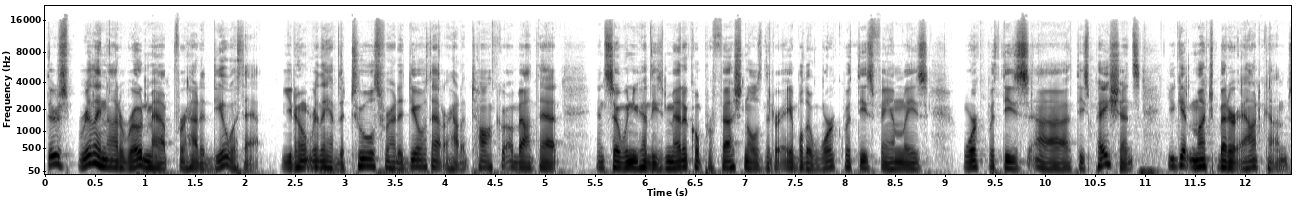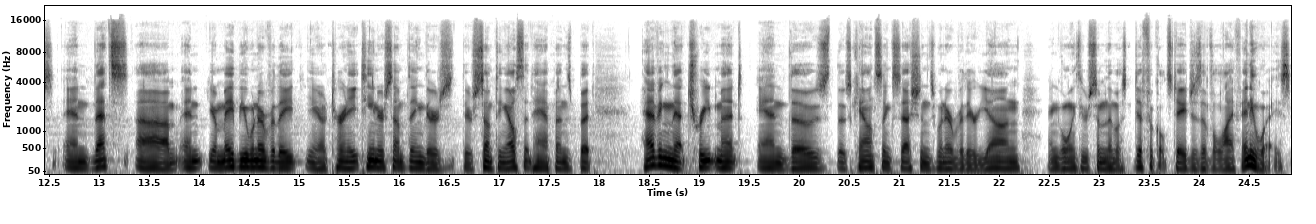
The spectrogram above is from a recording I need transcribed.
there's really not a roadmap for how to deal with that. You don't really have the tools for how to deal with that or how to talk about that. And so when you have these medical professionals that are able to work with these families, work with these uh, these patients, you get much better outcomes. And that's um, and you know maybe whenever they you know turn 18 or something, there's there's something else that happens, but having that treatment and those those counseling sessions whenever they're young and going through some of the most difficult stages of the life, anyways,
